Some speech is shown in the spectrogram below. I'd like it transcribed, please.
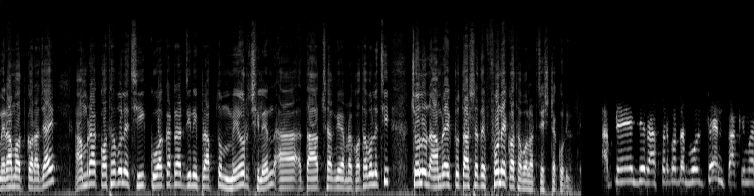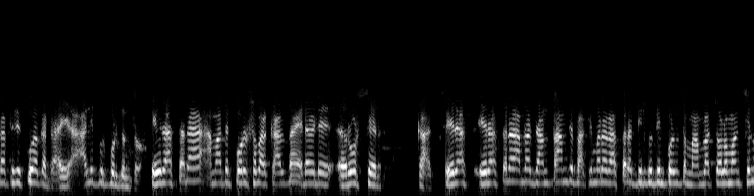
মেরামত করা যায়। আমরা কথা বলেছি, কুয়াকাটার যিনি প্রাপ্ত মেয়র ছিলেন তার সঙ্গে আমরা কথা বলেছি। চলুন, আমরা একটু তার সাথে ফোনে কথা বলার চেষ্টা করি। আপনি যে রাস্তার কথা বলছেন, পাখিমারা থেকে কুয়াকাটা, এই আলিপুর পর্যন্ত, এই রাস্তাটা আমাদের পৌরসভার কাজ না এটা হইলে রোডসের কাজ। এই রাস্তা, এই রাস্তাটা আমরা জানতাম যে পাখিমারা রাস্তাটা দীর্ঘদিন পর্যন্ত মামলা চলমান ছিল।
